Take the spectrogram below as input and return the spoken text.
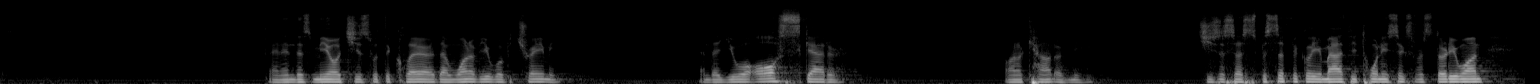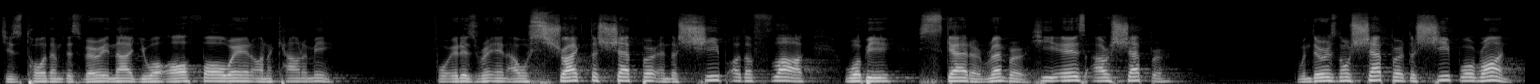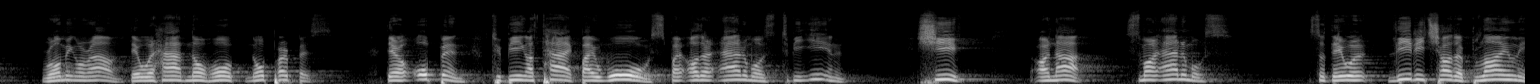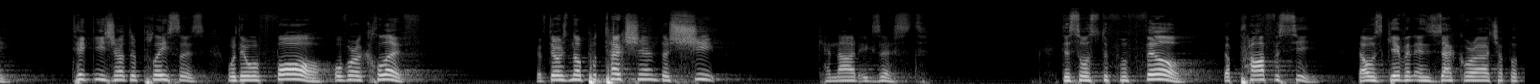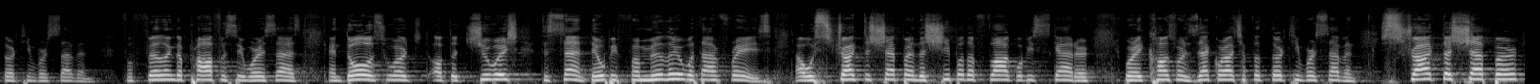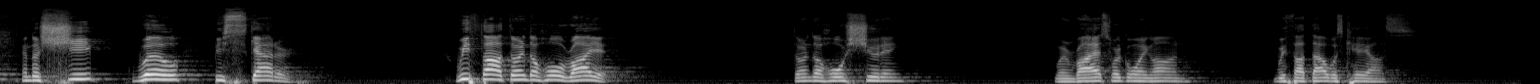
And in this meal, Jesus would declare that one of you will betray me and that you will all scatter on account of me. Jesus says specifically in Matthew 26, verse 31, Jesus told them, This very night you will all fall away on account of me. For it is written, I will strike the shepherd, and the sheep of the flock will be scattered. Remember, He is our shepherd. When there is no shepherd, the sheep will run, roaming around. They will have no hope, no purpose. They are open to being attacked by wolves, by other animals to be eaten. Sheep are not smart animals. So they will lead each other blindly, take each other places where they will fall over a cliff. If there's no protection, the sheep cannot exist. This was to fulfill the prophecy that was given in Zechariah chapter 13, verse 7, fulfilling the prophecy where it says, And those who are of the Jewish descent, they will be familiar with that phrase. I will strike the shepherd, and the sheep of the flock will be scattered, where it comes from Zechariah chapter 13, verse 7. Strike the shepherd, and the sheep will be scattered. We thought during the whole riot, during the whole shooting, when riots were going on, we thought that was chaos.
